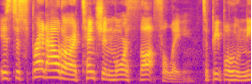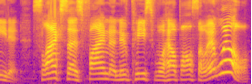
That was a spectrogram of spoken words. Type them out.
is to spread out our attention more thoughtfully to people who need it. Slack says find a new piece will help also. It will.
